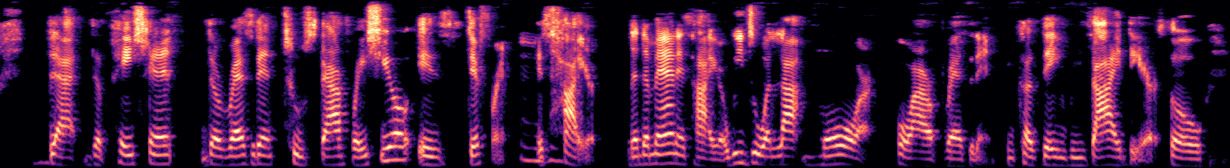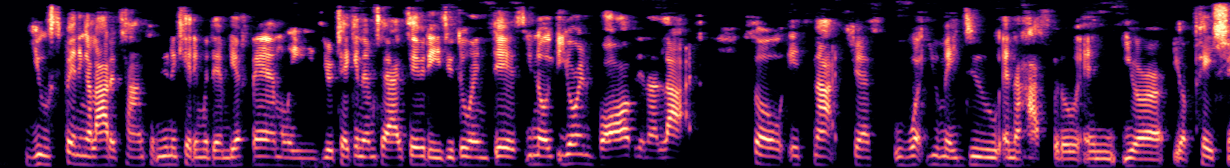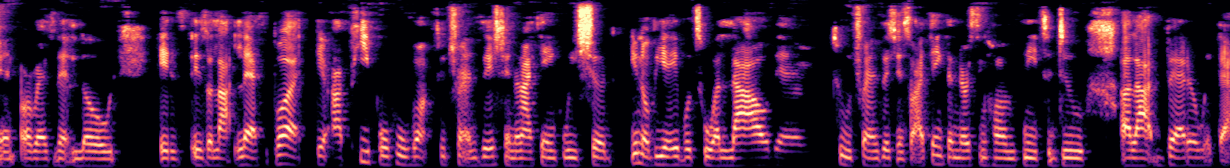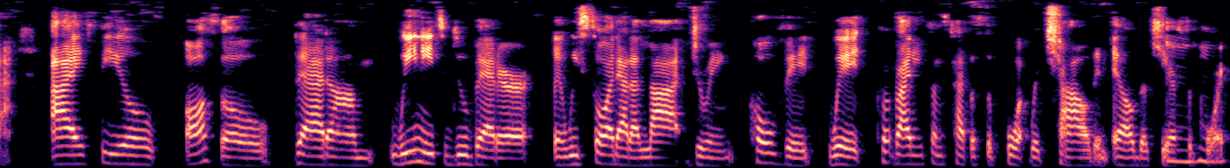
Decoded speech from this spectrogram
that the patient the resident to staff ratio is different. Mm-hmm. It's higher. The demand is higher. We do a lot more for our residents because they reside there. So you spending a lot of time communicating with them, their families, you're taking them to activities, you're doing this, you know, you're involved in a lot. So it's not just what you may do in the hospital and your, your patient or resident load is, is a lot less, but there are people who want to transition. And I think we should, you know, be able to allow them to transition. So I think the nursing homes need to do a lot better with that. I feel also that, um, we need to do better and we saw that a lot during COVID with providing some type of support with child and elder care mm-hmm. support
